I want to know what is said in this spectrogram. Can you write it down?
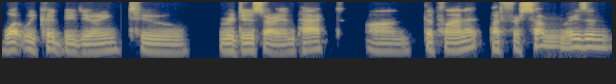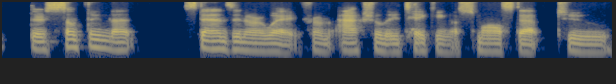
what we could be doing to reduce our impact on the planet. But for some reason, there's something that stands in our way from actually taking a small step to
